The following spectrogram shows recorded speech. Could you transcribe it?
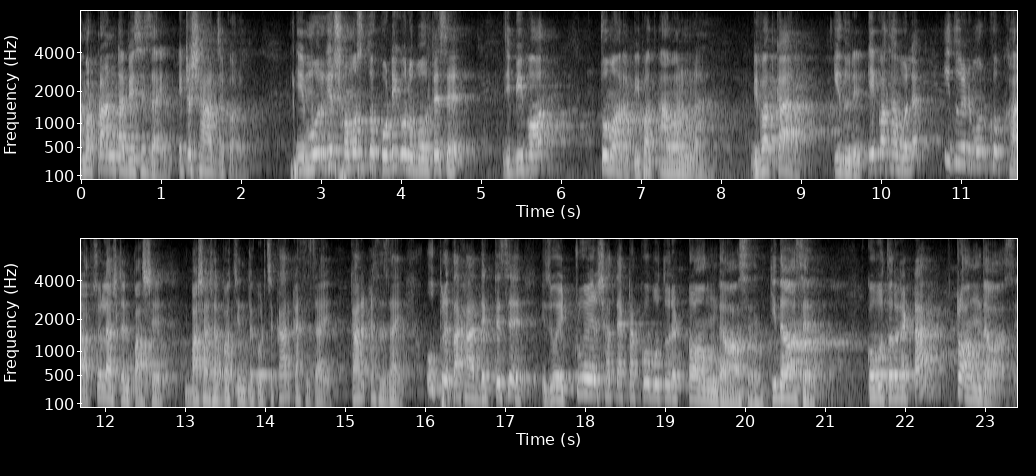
আমার প্রাণটা বেঁচে যায়। একটু সাহায্য করো। এই মুরগির সমস্ত কোটিগুলো বলতেছে যে, বিপদ তোমার, বিপদ আমার না। বিপদ কার? ইঁদুরের। এই কথা বলে ইঁদুরের মন খুব খারাপ, চলে আসলেন পাশে। বাসা আসার পর চিন্তা করছে, কার কাছে যায় কার কাছে যায় উপরে তাকা দেখতেছে যে, ওই টুয়ের সাথে একটা কবুতরের টং দেওয়া আছে। কি দেওয়া আছে? কবুতরের একটা টং দেওয়া আছে।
